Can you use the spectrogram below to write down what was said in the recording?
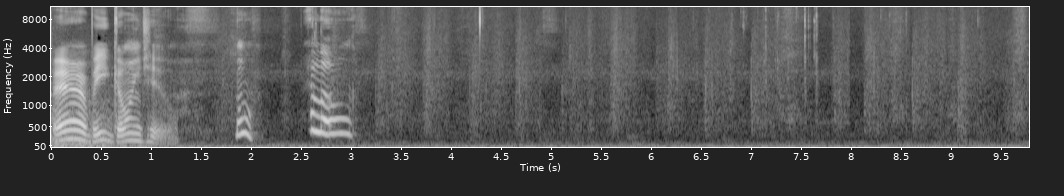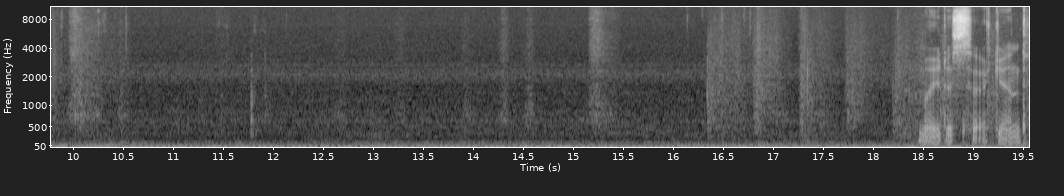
Where are we going to? Oh, hello. Wait a second.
